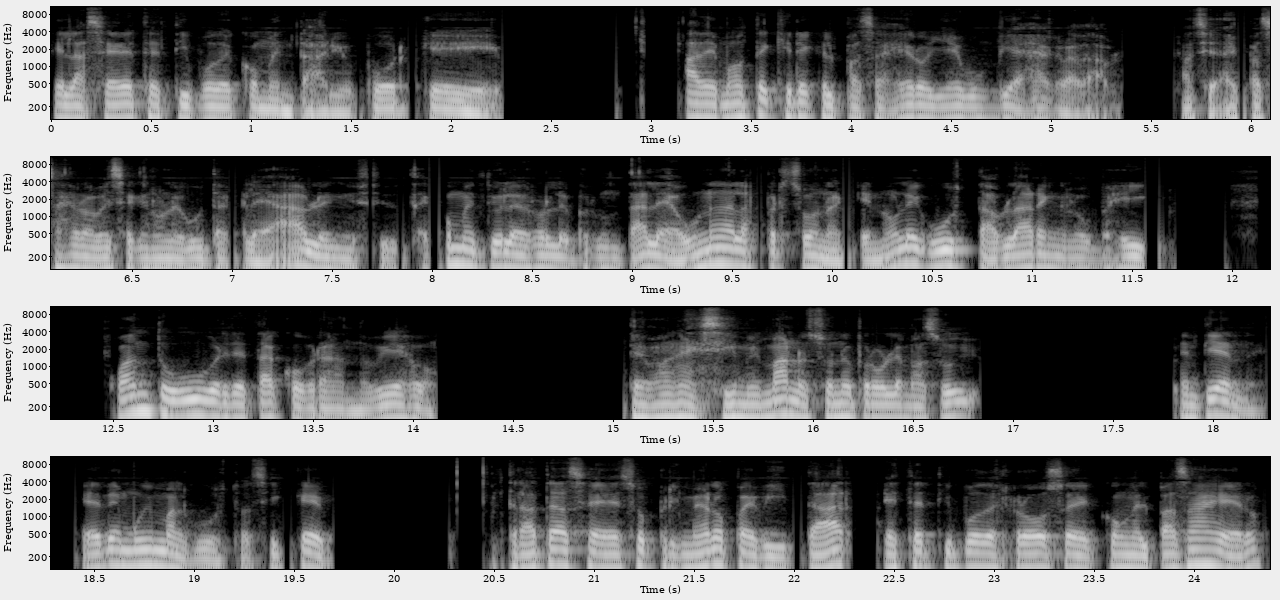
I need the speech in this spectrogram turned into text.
el hacer este tipo de comentarios porque además usted quiere que el pasajero lleve un viaje agradable. Así, hay pasajeros a veces que no le gusta que le hablen y si usted cometió el error de preguntarle a una de las personas que no le gusta hablar en los vehículos, ¿cuánto Uber te está cobrando, viejo? Te van a decir, mi hermano, eso no es problema suyo. ¿Me entiendes? Es de muy mal gusto. Así que trate de hacer eso primero para evitar este tipo de roce con el pasajero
